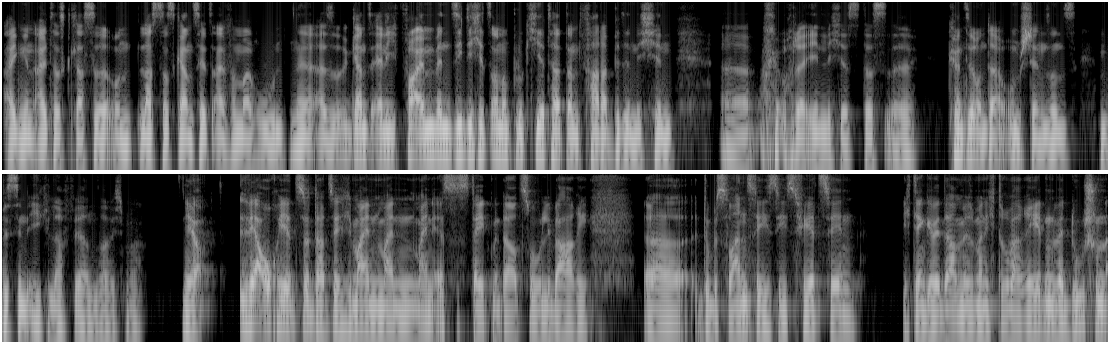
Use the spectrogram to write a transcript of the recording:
eigenen Altersklasse und lass das Ganze jetzt einfach mal ruhen. Ne? Also ganz ehrlich, vor allem, wenn sie dich jetzt auch noch blockiert hat, dann fahr da bitte nicht hin äh, oder ähnliches. Das äh, könnte unter Umständen sonst ein bisschen ekelhaft werden, sag ich mal. Ja, wäre auch jetzt tatsächlich mein, mein, mein erstes Statement dazu, lieber Harry. Äh, du bist 20, sie ist 14. Ich denke, da müssen wir nicht drüber reden. Wenn du schon,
